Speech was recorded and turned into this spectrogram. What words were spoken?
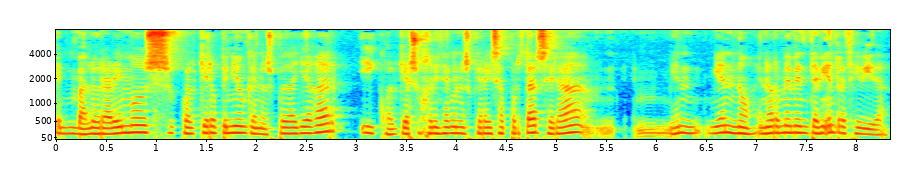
em, valoraremos cualquier opinión que nos pueda llegar y cualquier sugerencia que nos queráis aportar será mm, bien, bien no, enormemente bien recibida.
